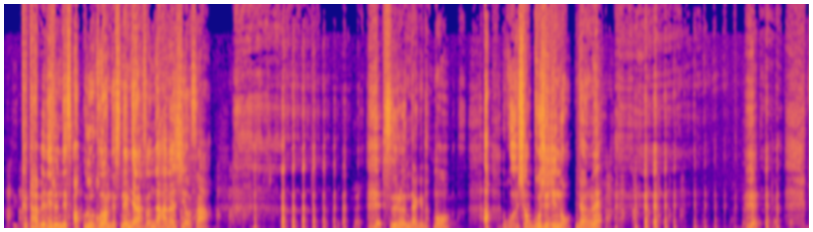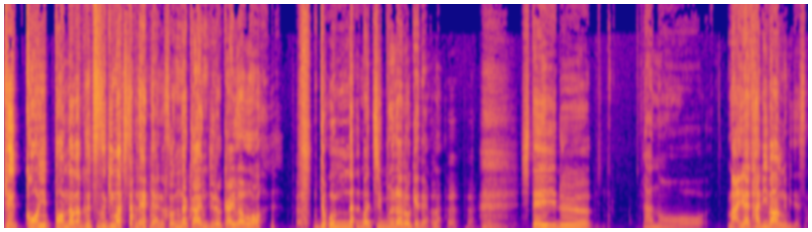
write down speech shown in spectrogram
食べれるんです？あ、うんこなんですねみたいな、そんな話をさ、するんだけども、あ、これしかもご主人の？みたいなね。結構一本長く続きましたねみたいな、そんな感じの会話を、どんな街ぶらロケだよな。している、あのーまあ、いわゆる旅番組でさ。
